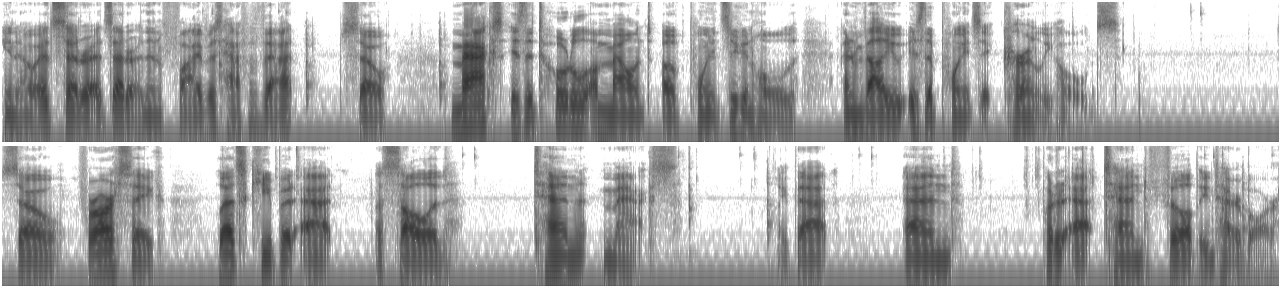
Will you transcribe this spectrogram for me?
You know, etc., etc. And then 5 is half of that. So max is the total amount of points you can hold, and value is the points it currently holds. So for our sake, let's keep it at a solid 10 max, like that, and put it at 10 to fill up the entire bar.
